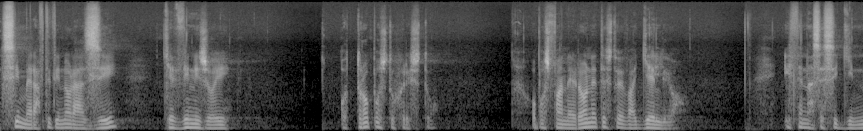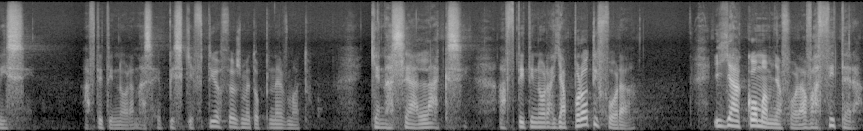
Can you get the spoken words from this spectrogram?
Σήμερα αυτή την ώρα ζει και δίνει ζωή ο τρόπος του Χριστού, όπως φανερώνεται στο Ευαγγέλιο, ήθελε να σε συγκινήσει αυτή την ώρα, να σε επισκεφτεί ο Θεός με το Πνεύμα Του και να σε αλλάξει αυτή την ώρα για πρώτη φορά ή για ακόμα μια φορά, βαθύτερα,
